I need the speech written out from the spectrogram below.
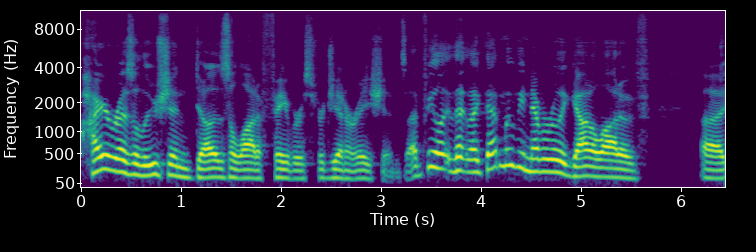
higher resolution does a lot of favors for Generations. I feel like that, like that movie never really got a lot of uh,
